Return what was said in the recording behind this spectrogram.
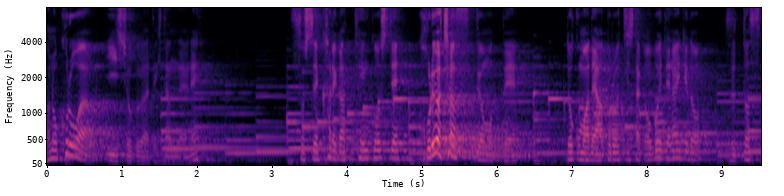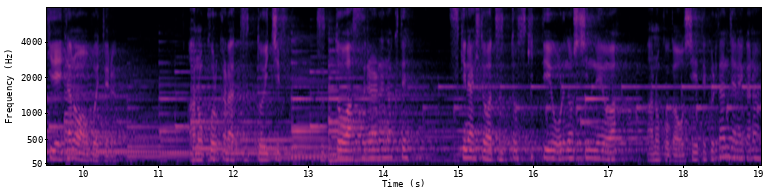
あの頃はいい職ができたんだよね。そして彼が転校してこれはチャンスって思ってどこまでアプローチしたか覚えてないけどずっと好きでいたのは覚えてる。あの頃からずっと一途ずっと忘れられなくて好きな人はずっと好きっていう俺の信念はあの子が教えてくれたんじゃないかな。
